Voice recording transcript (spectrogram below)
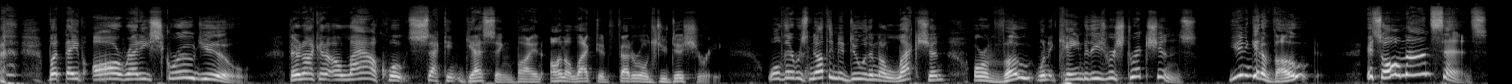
but they've already screwed you. They're not going to allow, quote, second guessing by an unelected federal judiciary. Well, there was nothing to do with an election or a vote when it came to these restrictions. You didn't get a vote. It's all nonsense.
